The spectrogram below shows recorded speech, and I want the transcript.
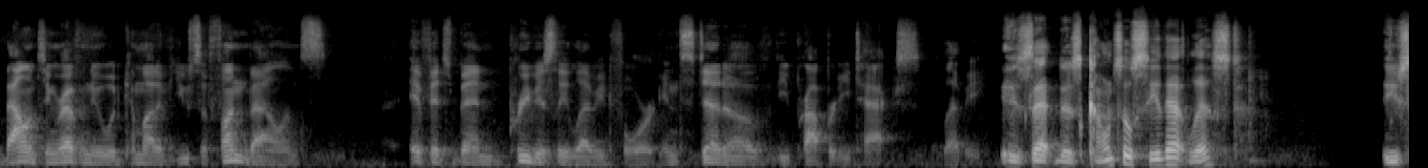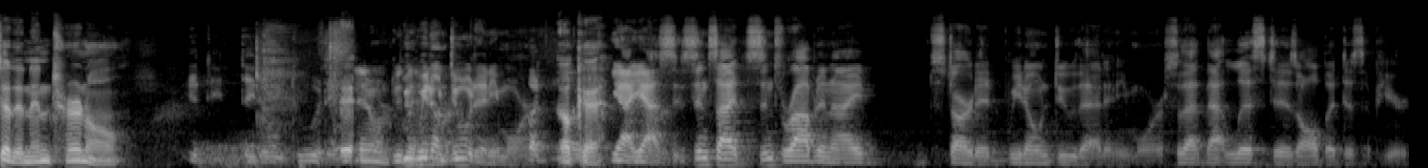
balancing revenue would come out of use of fund balance if it's been previously levied for, instead of the property tax levy. Is that, does council see that list? You said an internal, They don't do it. They don't do We, that. we don't do it anymore. okay, Yeah, yeah, s- since I, since Robin and I started, we don't do that anymore, so that, that list has all but disappeared.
